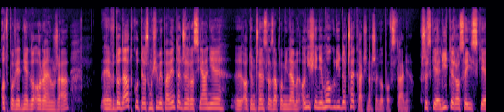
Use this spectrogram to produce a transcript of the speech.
odpowiedniego oręża. W dodatku też musimy pamiętać, że Rosjanie, o tym często zapominamy, oni się nie mogli doczekać naszego powstania. Wszystkie elity rosyjskie,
